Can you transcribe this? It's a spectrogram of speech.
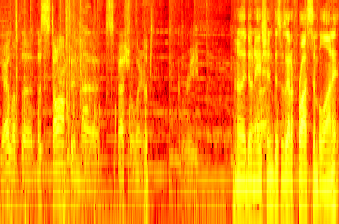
Yeah, I love the the stomp and the special are Oops. great. Another donation. this one's got a frost symbol on it.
